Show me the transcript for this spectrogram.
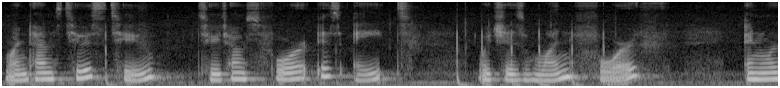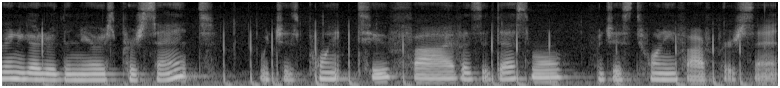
1 times 2 is 2, 2 times 4 is 8, which is 1 fourth. And we're going to go to the nearest percent, which is 0.25 as a decimal, which is 25%.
